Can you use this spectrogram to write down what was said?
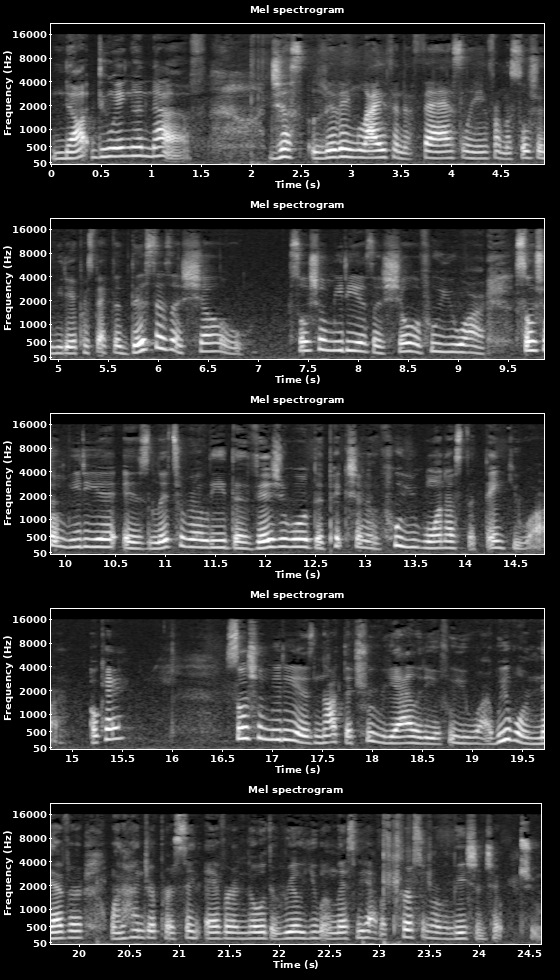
not doing enough. Just living life in a fast lane from a social media perspective. This is a show. Social media is a show of who you are. Social media is literally the visual depiction of who you want us to think you are. Okay? Social media is not the true reality of who you are. We will never 100% ever know the real you unless we have a personal relationship with you.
